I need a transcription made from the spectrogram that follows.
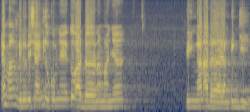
Emang di Indonesia ini hukumnya itu ada namanya ringan ada yang tinggi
